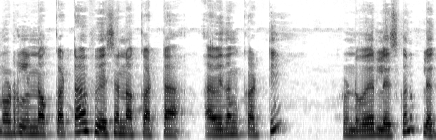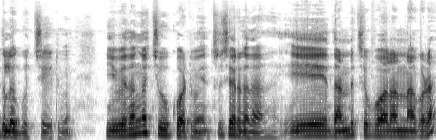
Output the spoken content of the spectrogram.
నోటలన్నీ ఒక కట్ట ఫేస్ అన్న ఒక కట్ట. ఆ విధంగా కట్టి రెండు వైర్లు వేసుకొని ప్లగ్లో గుచ్చేయటమే. ఈ విధంగా చూకోవటమే చూశారు కదా? ఏ దండ చివ్వాలన్నా కూడా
